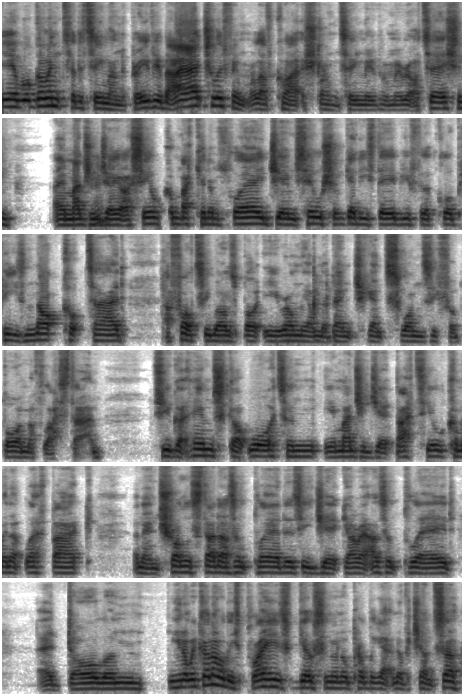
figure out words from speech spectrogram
Yeah, we'll go into the team on the preview, but I actually think we'll have quite a strong team moving with rotation. I imagine mm-hmm. JRC will come back in and play. James Hill should get his debut for the club. He's not cup tied. I thought he was, but he were only on the bench against Swansea for Bournemouth last time. So you've got him, Scott Wharton. You imagine Jake Batty will come in at left back. And then Tronstad hasn't played, as he? Jake Garrett hasn't played. Uh, Dolan. You know, we've got all these players. Gilson will probably get another chance. So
